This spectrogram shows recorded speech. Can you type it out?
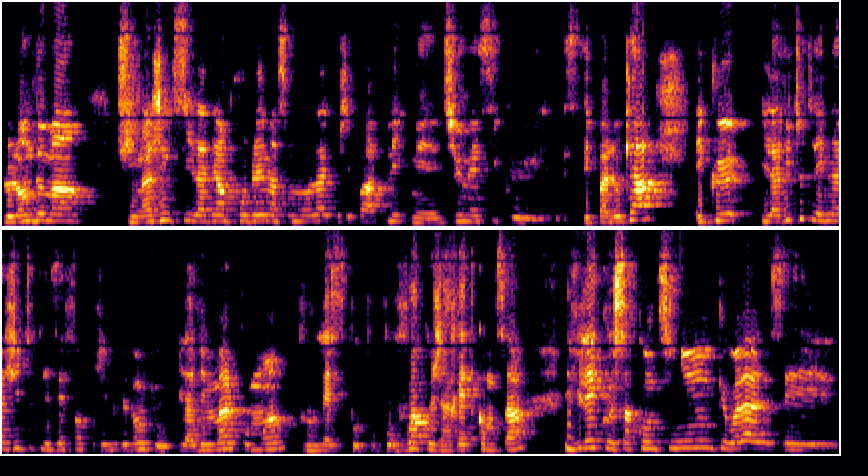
le lendemain. J'imagine s'il avait un problème à ce moment-là que j'ai pas appelé, mais Dieu merci que c'était pas le cas et que il a vu toute l'énergie, tous les efforts que j'ai mis dedans, qu'il avait mal pour moi, pour me laisser, pour, pour, pour voir que j'arrête comme ça. Il voulait que ça continue, que voilà, c'est,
